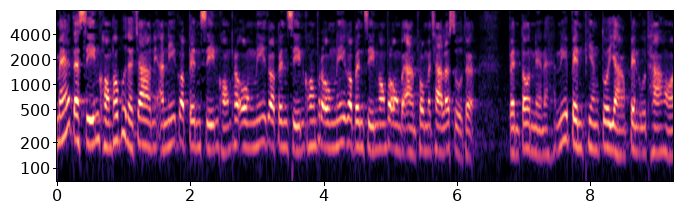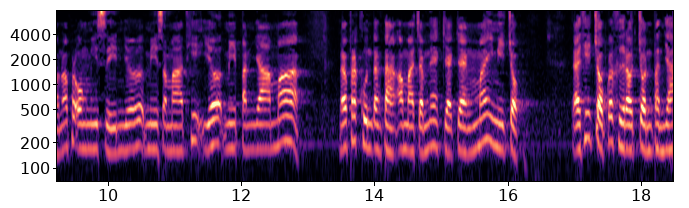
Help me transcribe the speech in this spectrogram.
แม้แต่ศีลของพระพุทธเจ้านี่อันนี้ก็เป็นศีลของพระองค์นี้ก็เป็นศีลของพระองค์นี้ก็เป็นศีลของพระองค์ไปอ่านพรหมชาลสูตรเถอะ เป็นต้นเนี่ยนะนี่เป็นเพียงตัวอย่างเป็นอุทาหรณ์ว่าพระองค์มีศีลเยอะมีสมาธิเยอะมีปัญญามาก แล้วพระคุณต่างๆ เอามาจำแนกแจกแจงไม่มีจบ แต่ที่จบก็คือเราจนปัญญา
